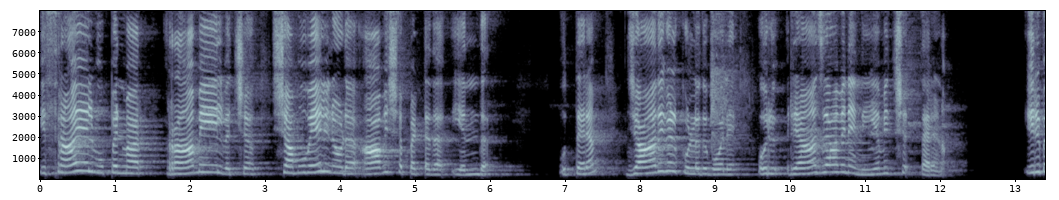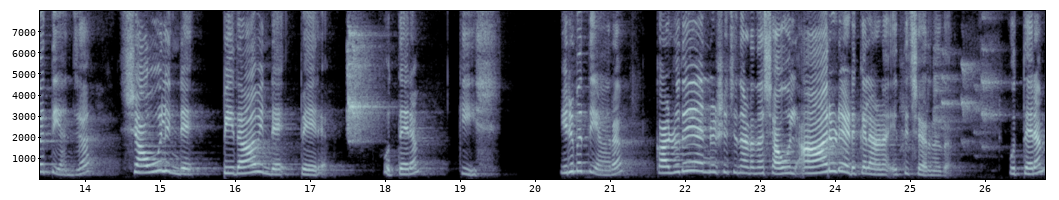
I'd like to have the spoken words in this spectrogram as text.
ഇസ്രായേൽ മൂപ്പന്മാർ റാമയിൽ വെച്ച് ഷമുവേലിനോട് ആവശ്യപ്പെട്ടത് എന്ത്? ഉത്തരം ജാതികൾക്കുള്ളതുപോലെ ഒരു രാജാവിനെ നിയമിച്ച് തരണം. ഇരുപത്തിയഞ്ച് ഷൗലിന്റെ പിതാവിന്റെ പേര്. ഉത്തരം കീഷ് ഇരുപത്തിയാറ് കഴുതയെ അന്വേഷിച്ച് നടന്ന ഷൗൽ ആരുടെ അടുക്കലാണ് എത്തിച്ചേർന്നത്? ഉത്തരം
